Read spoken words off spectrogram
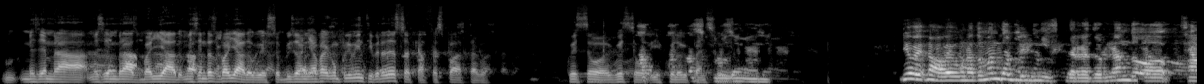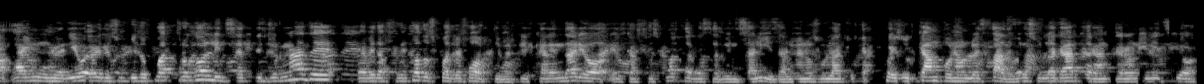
Mi sembra, mi sembra sbagliato, mi sembra sbagliato questo, bisogna fare complimenti per adesso al caffè Spartaco. Questo, questo è quello che penso. Io. Io no, avevo una domanda per il mister, tornando ai numeri, voi avete subito 4 gol in 7 giornate e avete affrontato squadre forti perché il calendario e il Caffè Spartaco è stato in salita, almeno sulla cioè, poi sul campo non lo è stato, però sulla carta era un inizio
